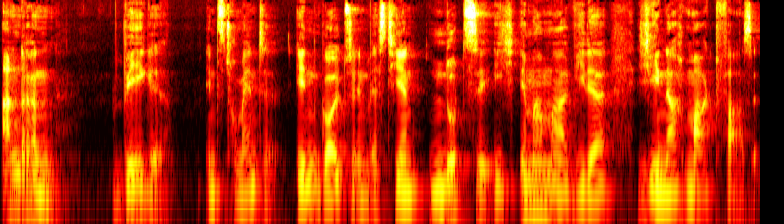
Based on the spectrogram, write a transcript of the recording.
anderen Wege, Instrumente in Gold zu investieren, nutze ich immer mal wieder je nach Marktphase.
